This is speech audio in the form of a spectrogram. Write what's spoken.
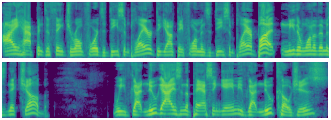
I, happen to think Jerome Ford's a decent player. D'Onta Foreman's a decent player, but neither one of them is Nick Chubb. We've got new guys in the passing game. You've got new coaches.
